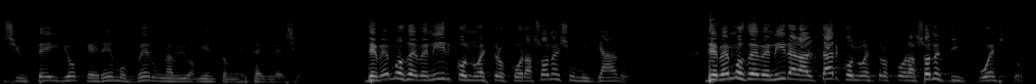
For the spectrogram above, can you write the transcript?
si usted y yo queremos ver un avivamiento en esta iglesia. Debemos de venir con nuestros corazones humillados. Debemos de venir al altar con nuestros corazones dispuestos.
